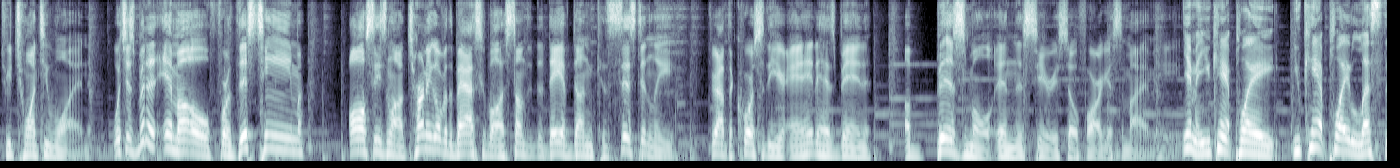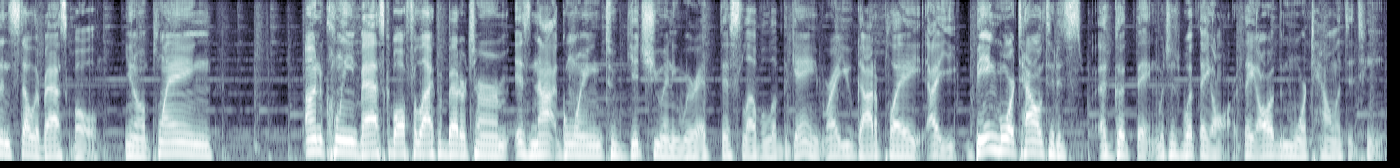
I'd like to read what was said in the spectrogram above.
to 21, which has been an MO for this team all season long. Turning over the basketball is something that they have done consistently throughout the course of the year, and it has been abysmal in this series so far against the Miami Heat. Yeah, man, you can't play you can't play less than stellar basketball. You know, playing unclean basketball for lack of a better term is not going to get you anywhere at this level of the game, right? You've got to play uh, being more talented is a good thing, which is what they are. They are the more talented team.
